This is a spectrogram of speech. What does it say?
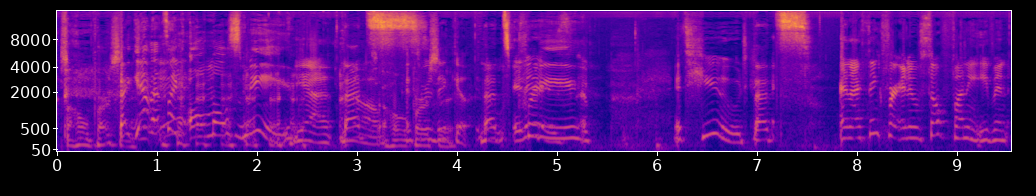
It's a whole person. that- yeah, that's like almost me. Yeah, That's no, a whole it's person. ridiculous. That's it pretty- is. It's huge. That's and I think for and it was so funny. Even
